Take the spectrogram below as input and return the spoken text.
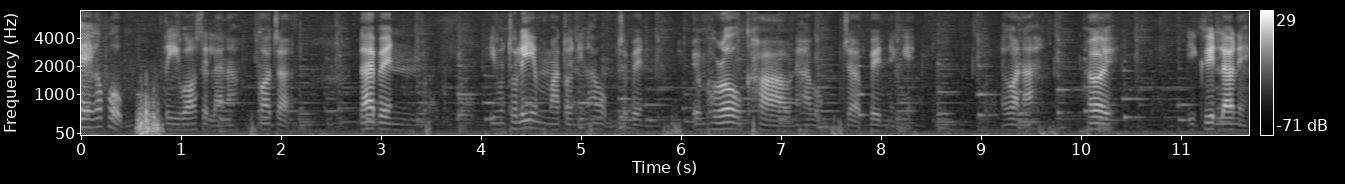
เคครับผม ตีบอสเสร็จแล้วนะ ก็จะได้เป็น inventory มาตัวนี้นะครับผม จะเป็น Emperor Crown นะครับผม จะเป็นอย่างงี้เดี๋ยวก่อนนะ เฮ้ย อีควิดแล้วนี่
